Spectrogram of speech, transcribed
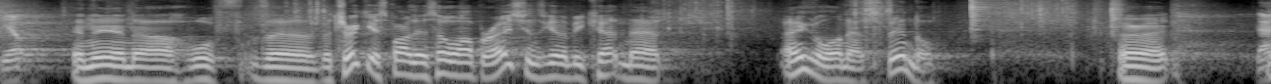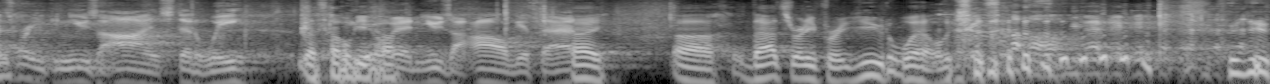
Yep. And then, uh, we'll, f- the, the trickiest part of this whole operation is gonna be cutting that angle on that spindle. All right, That's where you can use a I instead of we. that's how we, Go ahead and use a I'll get that. hey, uh, that's ready for you to weld. you,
